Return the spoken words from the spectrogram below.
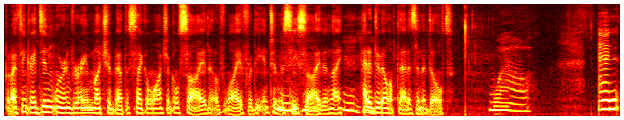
But I think I didn't learn very much about the psychological side of life or the intimacy mm-hmm. side, and I mm-hmm. had to develop that as an adult. Wow. And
